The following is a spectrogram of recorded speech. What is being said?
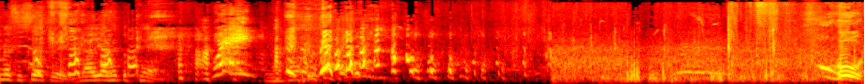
Mississippi. Now you gotta hit the pin. Wait! Oh,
